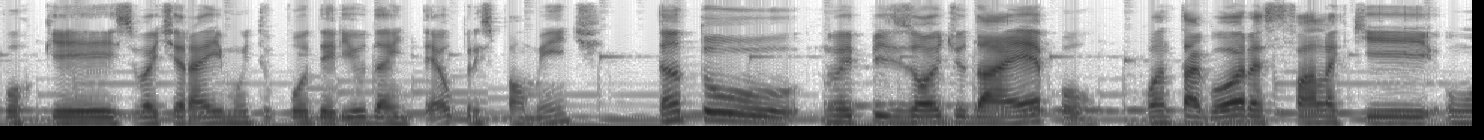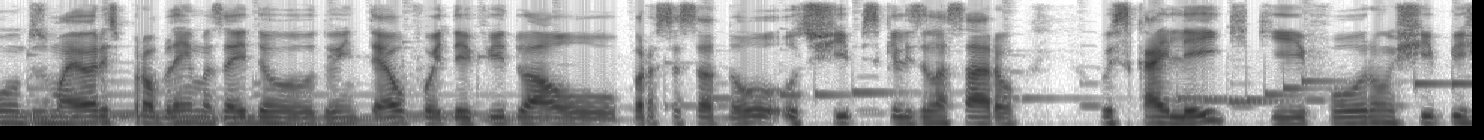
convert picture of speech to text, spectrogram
Porque isso vai tirar aí muito poderio da Intel, principalmente. Tanto no episódio da Apple quanto agora fala que um dos maiores problemas aí do, do Intel foi devido ao processador, os chips que eles lançaram o Skylake, que foram chips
